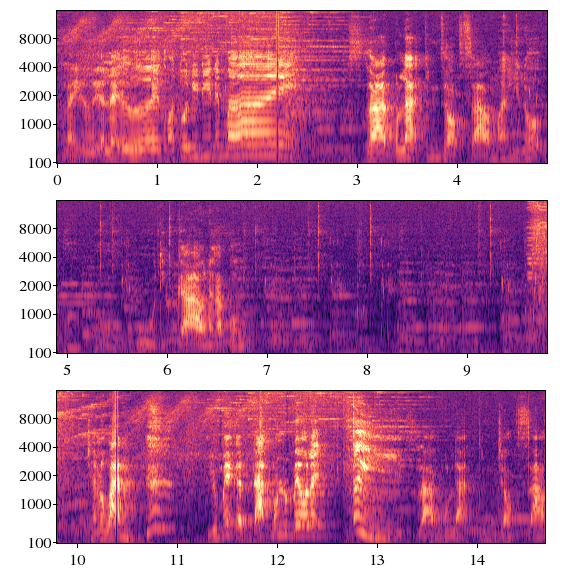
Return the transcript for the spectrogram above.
อะไรเอ่ยอะไรเอ่ยขอตัวดีๆได้ไหมซากุระจิงจอกสาวมาฮิโร่โอ้โหคู่ที่เก้านะครับผมชลวันหรือไม่ก็ดักบอลลูเบลเลยเอ้ยซากุระจิงจอกสาว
